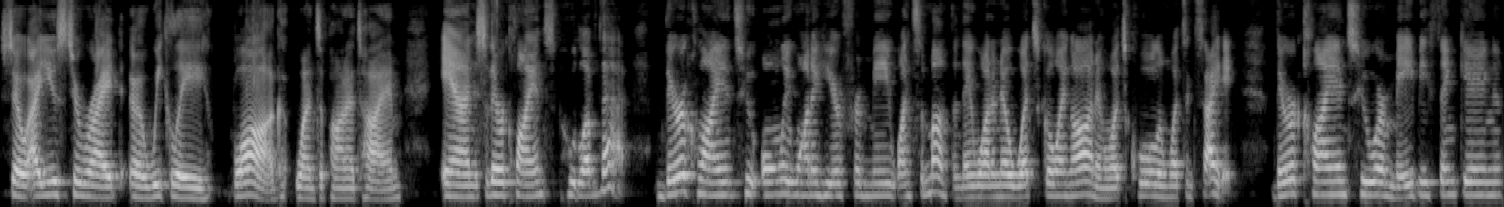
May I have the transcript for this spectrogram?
So I used to write a weekly blog once upon a time. And so there were clients who loved that. there are clients who only want to hear from me once a month and they want to know what's going on and what's cool and what's exciting. There are clients who are maybe thinking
